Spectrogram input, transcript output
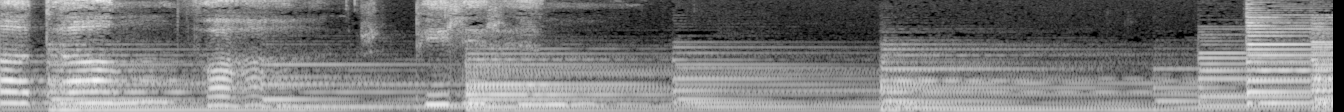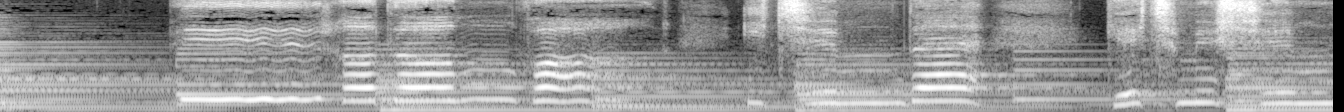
Adam var bilirim Bir adam var içimde geçmişimde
